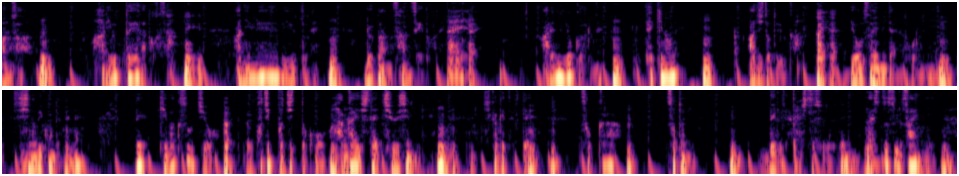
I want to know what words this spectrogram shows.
あのさ、うん。ハリウッド映画とかさ、ええ。アニメで言うとね、うん。ルパン三世とかね、はいはい。あれによくあるね、うん。敵のね、うん。アジトというか、はいはいはい。要塞みたいなところにうん。忍び込んでてね、で、起爆装置を。ポチッポチッとこう、うん破壊したい中心部にね、うんうん仕掛けてって、うん。うん。そっからうん、外にうん。出るじゃん。脱出するよねうん。脱出する際に、うん。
